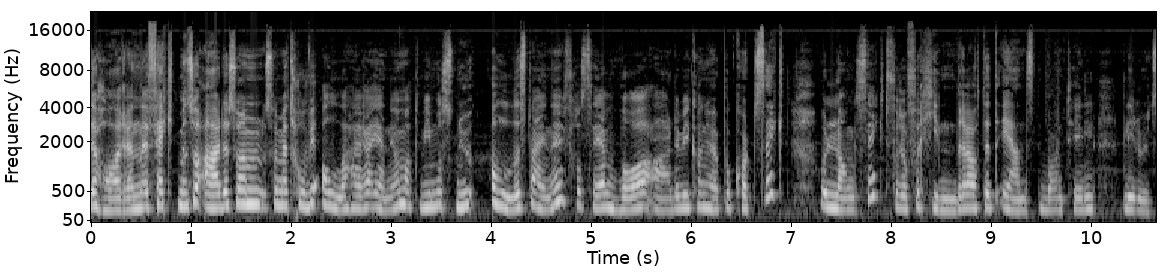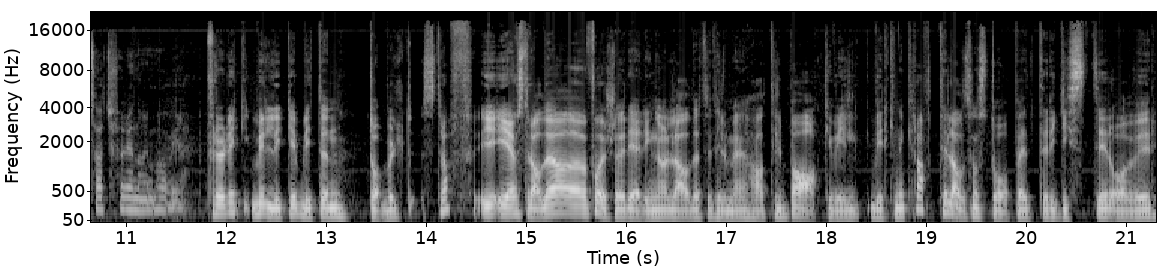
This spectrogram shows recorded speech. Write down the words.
det har en effekt. Men så er det som, som jeg tror vi alle her er enige om, at vi må snu alle steiner for å se hva er det vi kan gjøre på kort sikt og lang sikt for å forhindre at et eneste barn til blir utsatt for enorme overgrep. Frølich, ville det ikke blitt en dobbeltstraff? I, I Australia foreslår regjeringen å la dette til og med ha tilbakevirkende kraft til alle som står på et register over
